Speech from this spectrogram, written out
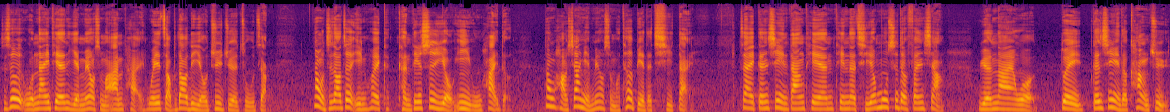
只是我那一天也没有什么安排，我也找不到理由拒绝组长。那我知道这个营会肯肯定是有益无害的。但我好像也没有什么特别的期待。在更新营当天听了启佑牧师的分享，原来我对更新营的抗拒，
